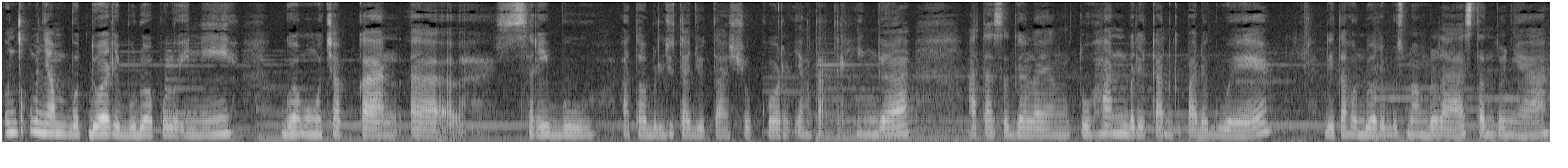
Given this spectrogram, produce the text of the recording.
untuk menyambut 2020 ini gue mengucapkan uh, seribu atau berjuta-juta syukur yang tak terhingga atas segala yang Tuhan berikan kepada gue di tahun 2019 tentunya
